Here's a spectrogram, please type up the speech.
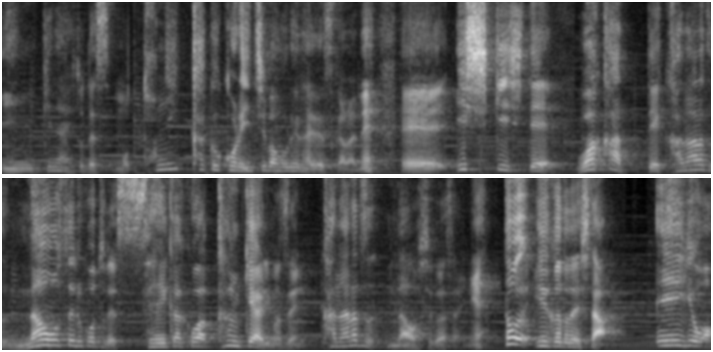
陰気な人です。もうとにかくこれ一番売れないですからね、えー、意識して分かって必ず直せることです。性格は関係ありません。必ず直してくださいね。ということでした。営業は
